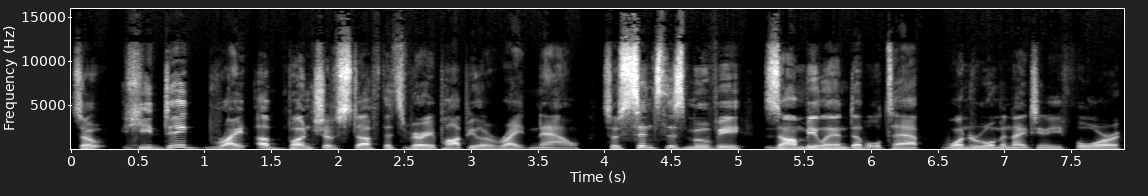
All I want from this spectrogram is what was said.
So he did write a bunch of stuff that's very popular right now. So since this movie, Zombieland Double Tap, Wonder Woman 1984,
